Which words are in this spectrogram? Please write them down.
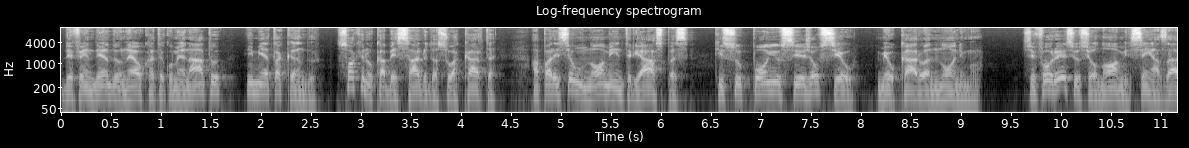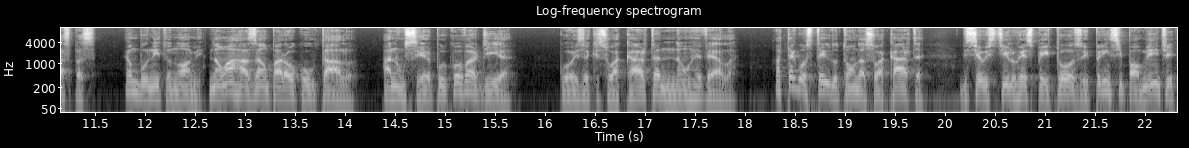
defendendo o neocatecumenato e me atacando. Só que no cabeçalho da sua carta apareceu um nome entre aspas que suponho seja o seu, meu caro anônimo. Se for esse o seu nome, sem as aspas, é um bonito nome, não há razão para ocultá-lo, a não ser por covardia, coisa que sua carta não revela. Até gostei do tom da sua carta, de seu estilo respeitoso e principalmente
